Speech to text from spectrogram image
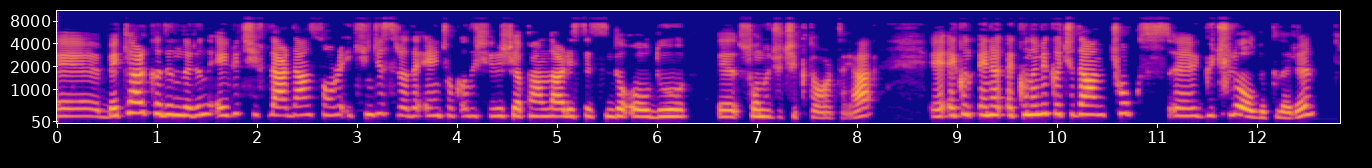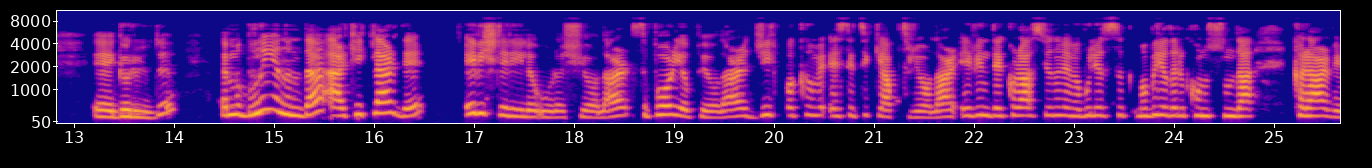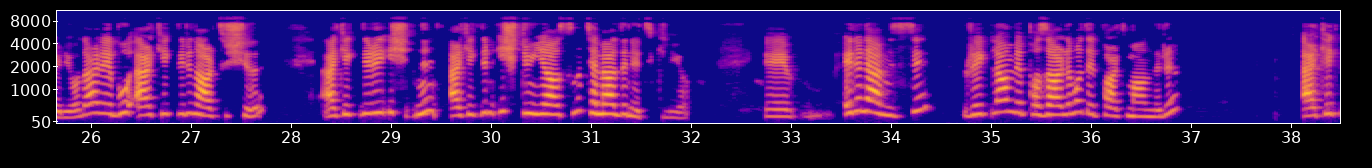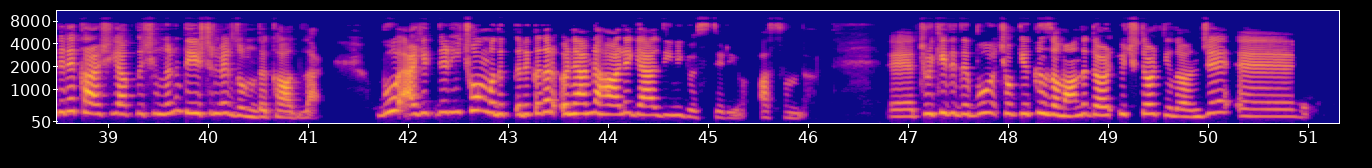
e, bekar kadınların evli çiftlerden sonra ikinci sırada en çok alışveriş yapanlar listesinde olduğu e, sonucu çıktı ortaya. E, ekonomik açıdan çok e, güçlü oldukları e, görüldü. Ama bunun yanında erkekler de ev işleriyle uğraşıyorlar, spor yapıyorlar, cilt bakım ve estetik yaptırıyorlar, evin dekorasyonu ve mobilyası, mobilyaları konusunda karar veriyorlar ve bu erkeklerin artışı erkekleri işinin erkeklerin iş dünyasını temelden etkiliyor. Ee, en önemlisi reklam ve pazarlama departmanları erkeklere karşı yaklaşımlarını değiştirmek zorunda kaldılar. Bu erkeklerin hiç olmadıkları kadar önemli hale geldiğini gösteriyor aslında. E, Türkiye'de de bu çok yakın zamanda 3-4 yıl önce e,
